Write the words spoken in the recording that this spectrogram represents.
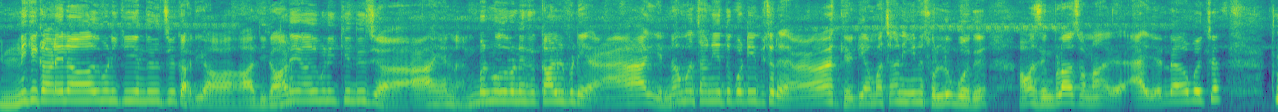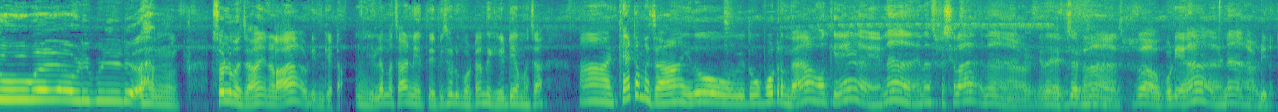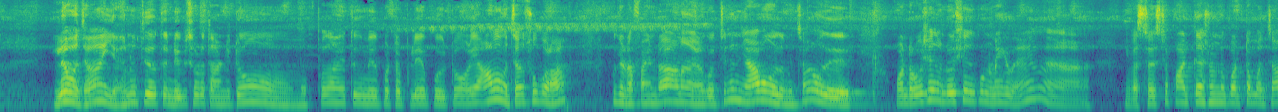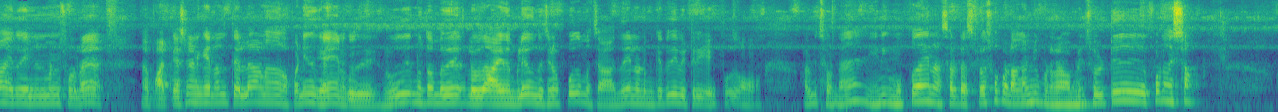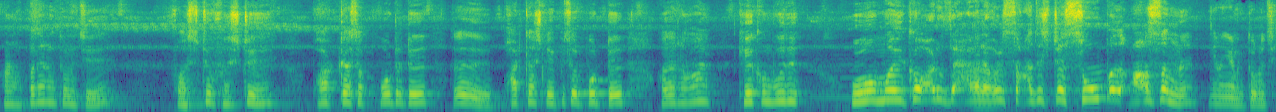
இன்னைக்கு காலையில் ஆறு மணிக்கு எழுந்திரிச்சு அதி அதிகாலை ஆறு மணிக்கு எழுந்திரிச்சு என் நண்பன் ஒருவனுக்கு கால் பண்ணி ஆ, என்ன மச்சான் நேற்று போட்டு எபிசோடு கேட்டியா மச்சான் நீன்னு சொல்லும்போது அவன் சிம்பிளாக சொன்னான் "ஆ, என்ன மச்சான் தூவாத அப்படி பண்ணிடு சொல்லு மச்சான் என்னடா? அப்படின்னு கேட்டான். இல்லை மச்சான் நேற்று எபிசோடு போட்டேன் அந்த கேட்டியா மச்சான்? ஆ கேட்டேன் மச்சான் ஏதோ ஏதோ போட்டிருந்தேன் ஓகே என்ன என்ன ஸ்பெஷலாக என்ன எதோ எபிசோட் என்ன ஸ்பெஷலாக போட்டியா என்ன? அப்படின்னா. இல்லை மச்சான் இரநூத்தி இருபத்தெண்டு எபிசோடை தாண்டிட்டோம். முப்பதாயிரத்துக்கு மேற்பட்ட பிள்ளையே போயிட்டோம். அப்படியே ஆமாம் மச்சான் சூப்பரா ஓகேடா ஃபைன்டா ஆனால் எனக்கு ஒரு சின்ன ஞாபகம் வருது மச்சான். ஒரு ஒன்றரை வருஷம் ரெண்டு வருஷம் இருக்குன்னு நினைக்கிறேன். நீ ஃபஸ்ட் ஃபஸ்ட்டு பாட்காஸ்ட் ஒன்று பண்ணிட்ட மச்சான். ஏதோ என்னென்னு சொல்கிறேன் பாட்காஸ்ட்டில் எனக்கு என்னன்னு தெரில ஆனால் பண்ணியிருக்கேன். எனக்கு ஒரு நூறு நூற்றம்பது இல்லை ஆயிரம் பிள்ளையே வந்துச்சுன்னா போதும் மச்சான். அது என்னோட மிகப்பெரிய வெற்றி. போதும். அப்படின்னு சொன்னேன். இன்றைக்கி முப்பதாயிரம் அசால்ட் அசலாக சூப்பராக கண்டிப்பாக பண்ணுறேன் அப்படின்னு சொல்லிட்டு ஃபோனை வச்சிட்டான் ஆனால் அப்போ தான் எனக்கு தோணுச்சு. ஃபஸ்ட்டு ஃபஸ்ட்டு பாட்காஸ்ட்டை போட்டுட்டு அதாவது பாட்காஸ்ட்டில் எபிசோட் போட்டு அதை நான் கேட்கும்போது ஓ மை காடு வேறு லெவல் சாதிச்சிட்ட சூப்பர் ஆசம்னு எனக்கு எனக்கு தோணுச்சு.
